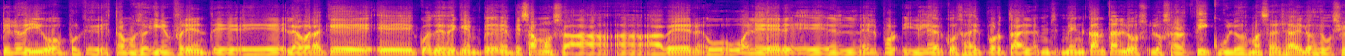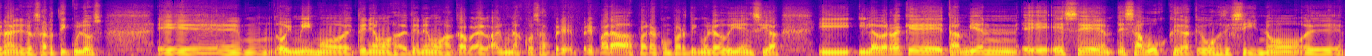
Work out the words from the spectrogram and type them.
te lo digo porque estamos aquí enfrente, eh, la verdad que eh, desde que empezamos a, ver o, a leer eh, el, y leer cosas del portal, me encantan los, los artículos, más allá de los devocionales, los artículos, hoy mismo teníamos, tenemos acá algunas cosas preparadas para compartir con la audiencia, y, y la verdad que también ese esa búsqueda que vos decís, ¿no? Eh,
